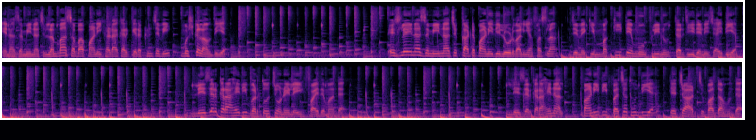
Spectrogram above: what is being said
ਇਹਨਾਂ ਜ਼ਮੀਨਾਂ 'ਚ ਲੰਬਾ ਸਮਾਂ ਪਾਣੀ ਖੜਾ ਕਰਕੇ ਰੱਖਣ 'ਚ ਵੀ ਮੁਸ਼ਕਲ ਆਉਂਦੀ ਹੈ। ਇਸ ਲਈ ਇਹਨਾਂ ਜ਼ਮੀਨਾਂ 'ਚ ਘੱਟ ਪਾਣੀ ਦੀ ਲੋੜ ਵਾਲੀਆਂ ਫਸਲਾਂ, ਜਿਵੇਂ ਕਿ ਮੱਕੀ ਤੇ ਮੂੰਗਫਲੀ ਨੂੰ ਤਰਜੀਹ ਦੇਣੀ ਚਾਹੀਦੀ ਹੈ। ਲੇਜ਼ਰ ਕਰਾਹੇ ਦੀ ਵਰਤੋਂ ਝੋਨੇ ਲਈ ਫਾਇਦੇਮੰਦ ਹੈ। ਲੇਜ਼ਰ ਕਰਾਹੇ ਨਾਲ ਪਾਣੀ ਦੀ ਬਚਤ ਹੁੰਦੀ ਹੈ ਤੇ ਝਾੜ 'ਚ ਵਾਧਾ ਹੁੰਦਾ ਹੈ।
